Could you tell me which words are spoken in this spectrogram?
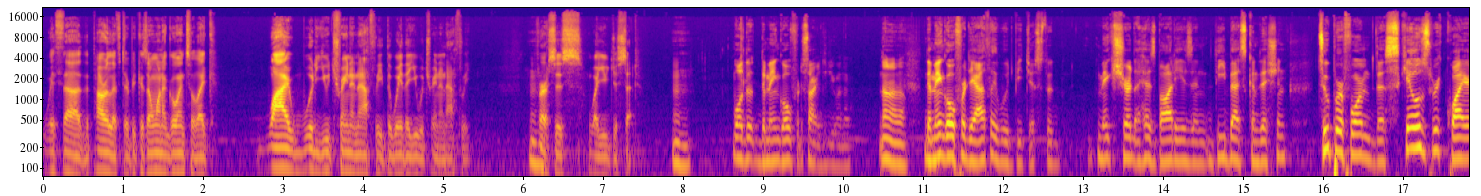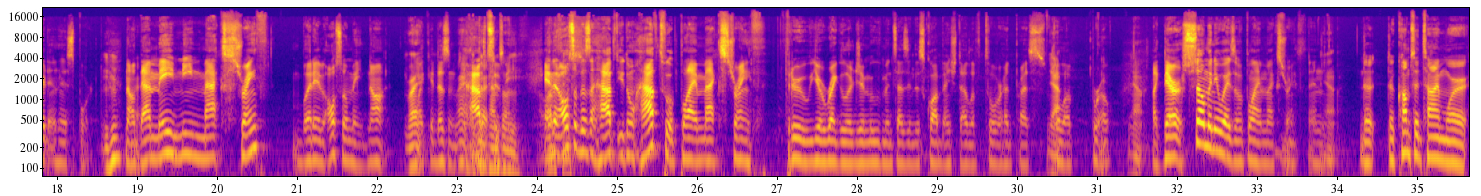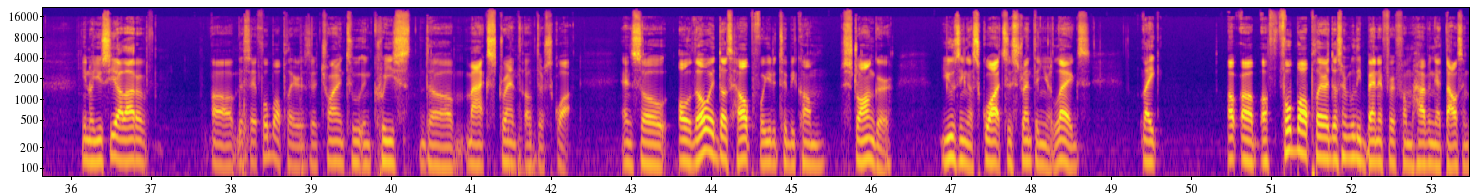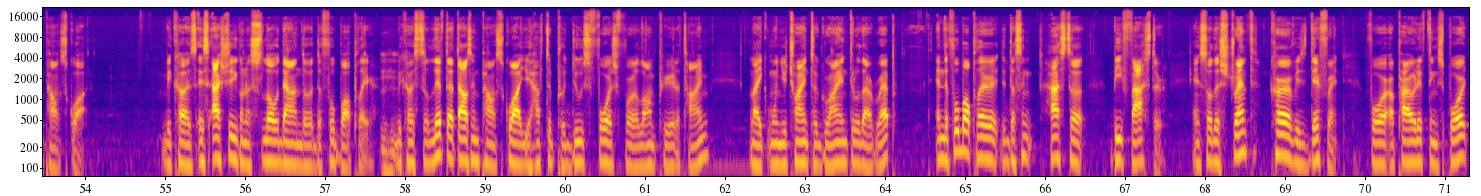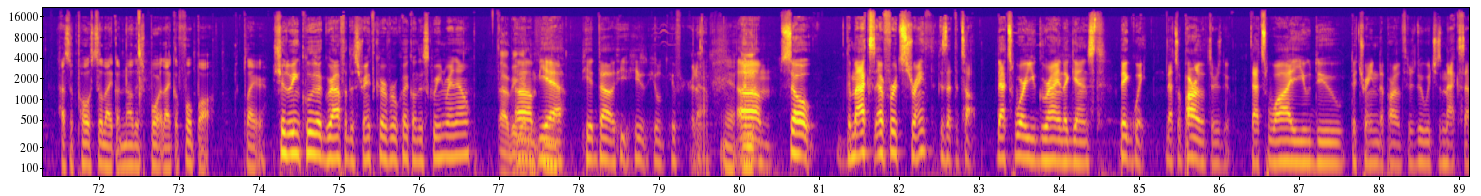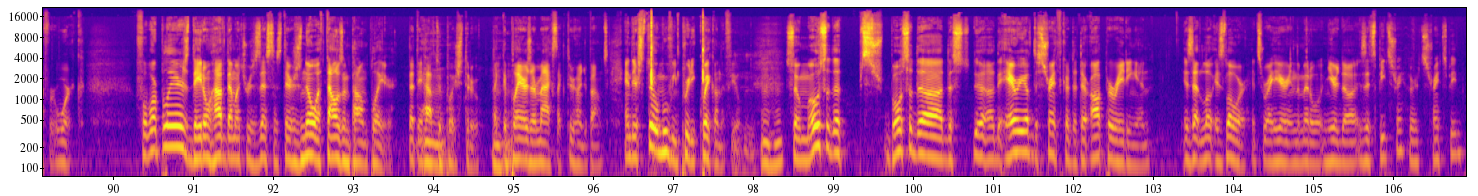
with uh, the powerlifter because I want to go into like why would you train an athlete the way that you would train an athlete Mhm. versus what you just said. Mhm. Well, the, the main goal for the sorry, did you want to? No, no, no. The main goal for the athlete would be just to make sure that his body is in the best condition to perform the skills required in his sport. Mm-hmm. Now Right. that may mean max strength, but it also may not. Right. Like it doesn't right. have it depends to be. on and it of also doesn't have to, you don't have to apply max strength through your regular gym movements as in the squat bench deadlift overhead press Yeah. pull up row Yeah. like there are so many ways of applying max strength and Yeah. there there comes a time where you know you see a lot of uh, let's say football players they're trying to increase the max strength of their squat and so although it does help for you to become stronger using a squat to strengthen your legs like a, a, a football player doesn't really benefit from having a thousand pound squat because it's actually going to slow down the, the football player. Mhm. because to lift a thousand pound squat you have to produce force for a long period of time like when you're trying to grind through that rep. And the football player it doesn't has to be faster. And so the strength curve is different for a powerlifting sport as opposed to like another sport like a football player. Should we include a graph of the strength curve real quick on the screen right now? That would be good. um, yeah. He, that, he, he, he'll, he'll figure it out. Yeah. Um, so the max effort strength is at the top. That's where you grind against big weight. That's what powerlifters do. That's why you do the training that powerlifters do, which is max effort work. Football players, they don't have that much resistance. There's no a thousand pound player that they have to Mhm. push through. Like the Mhm. players are max like 300 pounds, and they're still moving pretty quick on the field. Mhm. mm-hmm. So most of the most of the the uh, the area of the strength curve that they're operating in is at low is lower. It's right here in the middle near the is it speed strength or strength speed?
